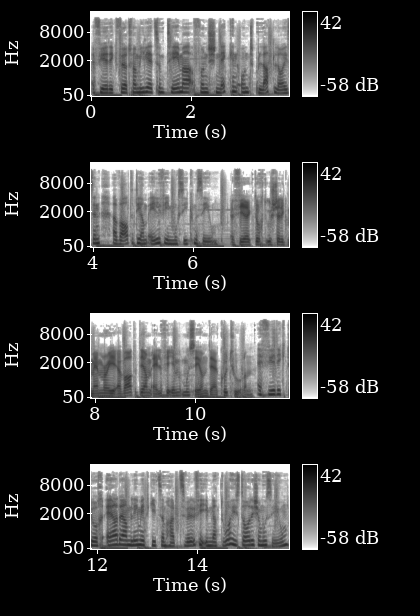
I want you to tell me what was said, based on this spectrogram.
Eine Führung für die Familie zum Thema von Schnecken und Blattläusen erwartet ihr am 11. im Musikmuseum. Eine Führung durch die Ausstellung Memory erwartet ihr am 11. im Museum der Kulturen. Eine Führung durch Erde am Limit gibt es um halb 12 im Naturhistorischen Museum.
